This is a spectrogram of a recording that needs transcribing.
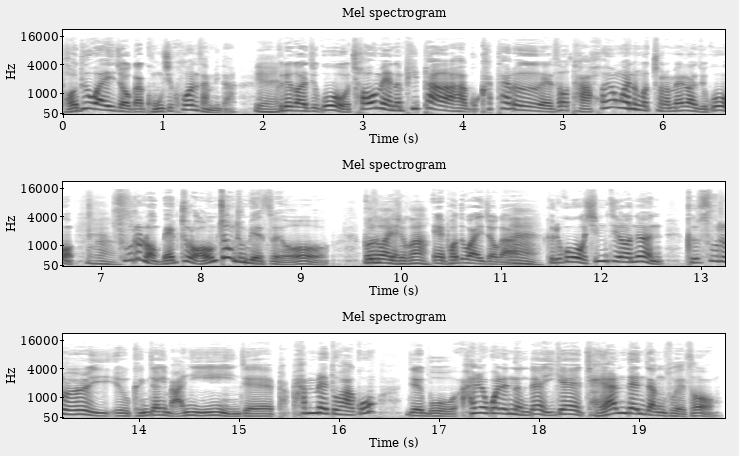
버드와이저가 공식 후원사입니다. 네. 그래가지고 처음에는 피파하고 카타르에서 다 허용하는 것처럼 해가지고 어. 술을 맥주를 엄청 준비했어요. 버드와이저가? 예, 버드와이저가. 네. 그리고 심지어는 그 술을 굉장히 많이 이제 판매도 하고 이제 뭐 하려고 했는데 이게 제한된 장소에서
